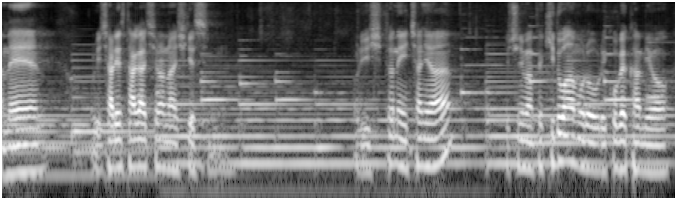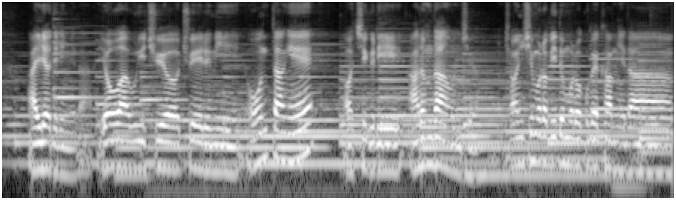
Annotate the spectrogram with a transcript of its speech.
아멘. 우리 자리에서 다 같이 일어나시겠습니다. 우리 시편의 이 찬양 주님 앞에 기도함으로 우리 고백하며 알려드립니다. 여호와 우리 주여 주의 이름이 온 땅에 어찌 그리 아름다운지요 전심으로 믿음으로 고백합니다.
